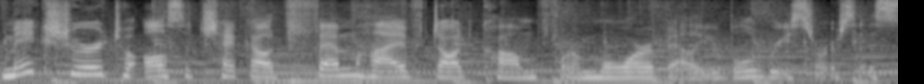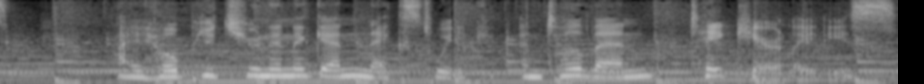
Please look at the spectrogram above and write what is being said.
Make sure to also check out femhive.com for more valuable resources. I hope you tune in again next week. Until then, take care, ladies.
